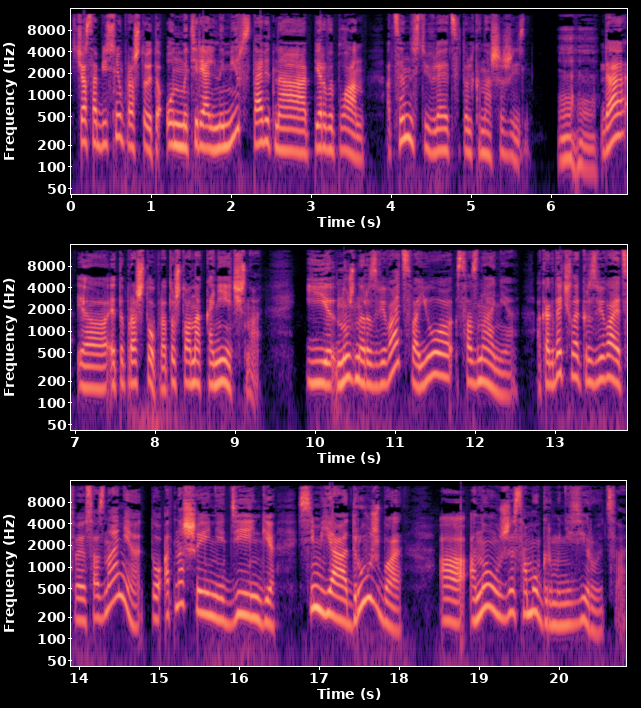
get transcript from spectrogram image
Сейчас объясню, про что это. Он материальный мир ставит на первый план, а ценностью является только наша жизнь Мгм. да, э, это про что? Про то, что она конечна. И нужно развивать свое сознание. А когда человек развивает свое сознание, то отношения, деньги, семья, дружба, а, оно уже само гармонизируется.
